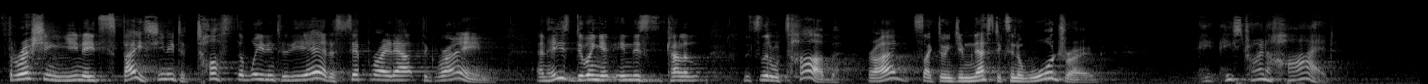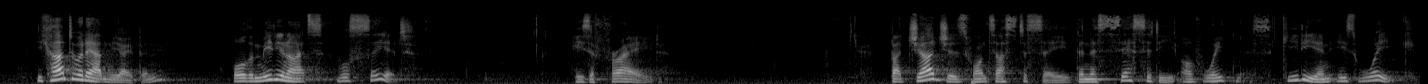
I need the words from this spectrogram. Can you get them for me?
threshing, you need space. You need to toss the wheat into the air to separate out the grain. And he's doing it in this kind of this little tub, right? It's like doing gymnastics in a wardrobe. He, he's trying to hide. He can't do it out in the open, or the Midianites will see it. He's afraid. But Judges wants us to see the necessity of weakness. Gideon is weak.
